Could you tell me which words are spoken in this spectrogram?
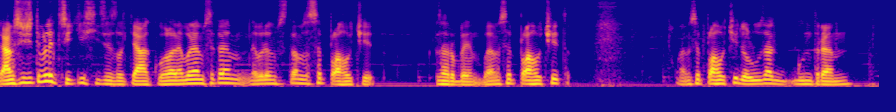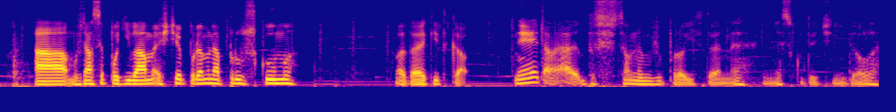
já myslím, že to byly tři tisíce zlatáků, ale nebudeme se, tam, nebudeme se tam zase plahočit za Robin. Budeme se plahočit, budeme se plahočit dolů za Guntrem a možná se podíváme, ještě půjdeme na průzkum, ale to je kytka. Ne, tam, já, tam nemůžu projít, to je ne, neskutečný tohle.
